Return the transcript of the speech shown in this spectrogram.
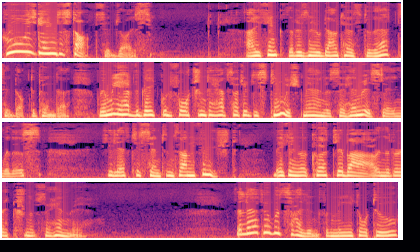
Who is going to start? said Joyce. I think there is no doubt as to that, said Dr. Pender. When we have the great good fortune to have such a distinguished man as Sir Henry staying with us. He left his sentence unfinished, making a courtly bow in the direction of Sir Henry. The latter was silent for a minute or two.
